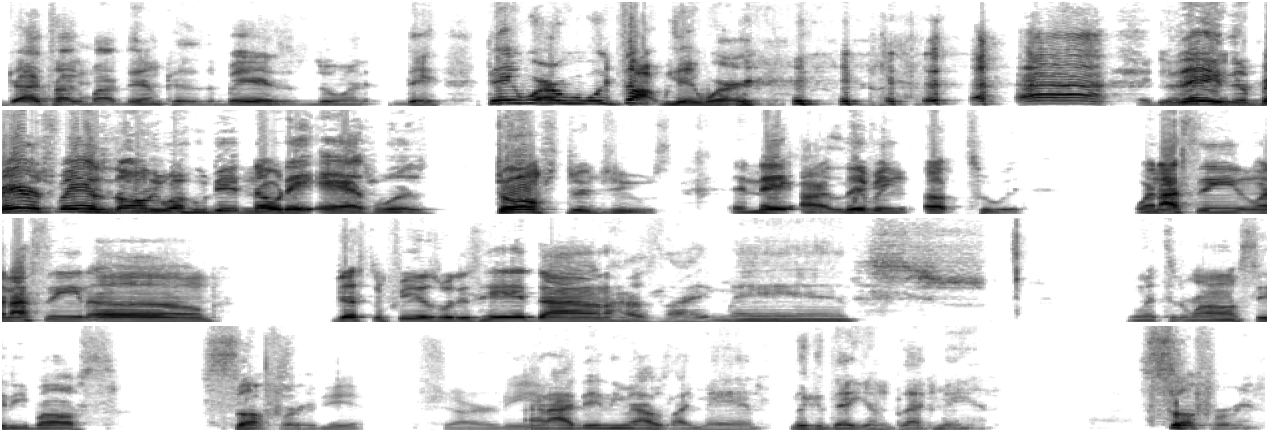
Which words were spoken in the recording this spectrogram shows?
Gotta talk Okay. about them because the Bears is doing they they were what we thought they were. They the Bears fans the only one who didn't know they ass was dumpster juice, and they are living up to it. When I seen when I seen um Justin Fields with his head down, I was like, man, you went to the wrong city, boss. Suffer. Sure did. Sure did. And I didn't even, I was like, man, look at that young black man suffering.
